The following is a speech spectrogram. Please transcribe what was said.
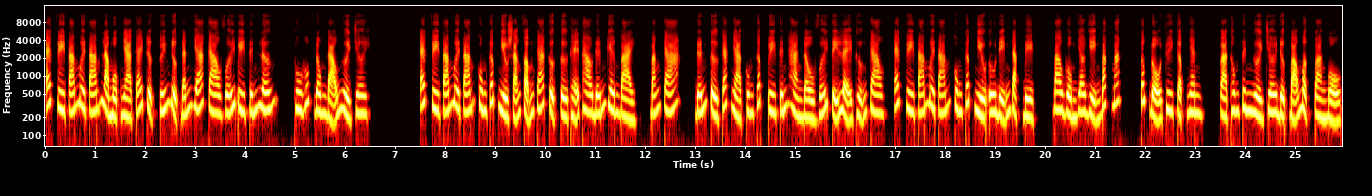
SV88 là một nhà cái trực tuyến được đánh giá cao với uy tín lớn, thu hút đông đảo người chơi. SV88 cung cấp nhiều sản phẩm cá cược từ thể thao đến game bài, bắn cá, đến từ các nhà cung cấp uy tín hàng đầu với tỷ lệ thưởng cao. SV88 cung cấp nhiều ưu điểm đặc biệt, bao gồm giao diện bắt mắt, tốc độ truy cập nhanh và thông tin người chơi được bảo mật toàn bộ.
